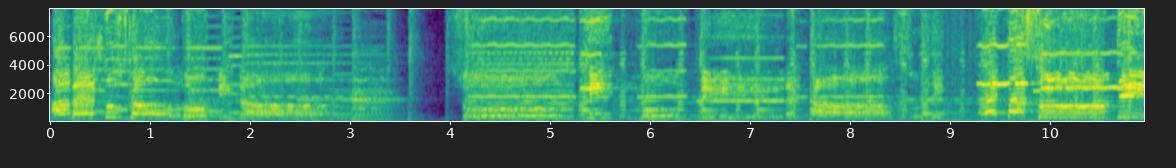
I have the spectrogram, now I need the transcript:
abertuz gogotika Zutik mutir eta zutik Eta zutik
